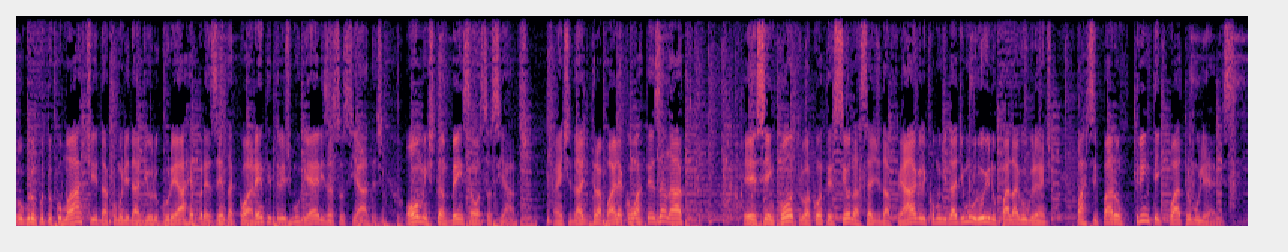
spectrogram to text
O grupo Tucumarte da comunidade Urucureá representa 43 mulheres associadas. Homens também são associados. A entidade trabalha com artesanato. Esse encontro aconteceu na sede da FEAGLE, comunidade Murui, no Pai Lago Grande. Participaram 34 mulheres.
